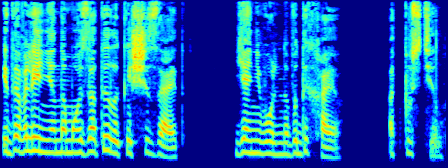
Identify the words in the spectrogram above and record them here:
и давление на мой затылок исчезает. Я невольно выдыхаю. Отпустил.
